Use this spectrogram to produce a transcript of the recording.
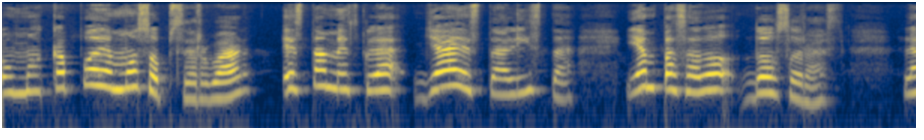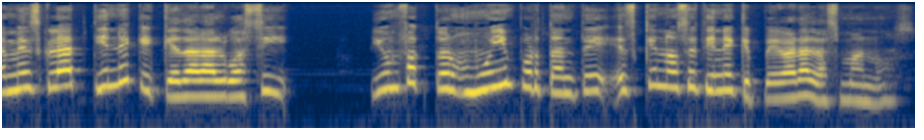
Como acá podemos observar, esta mezcla ya está lista y han pasado dos horas. La mezcla tiene que quedar algo así. Y un factor muy importante es que no se tiene que pegar a las manos.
